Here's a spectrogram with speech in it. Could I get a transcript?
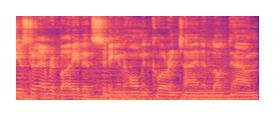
Cheers to everybody that's sitting at home in quarantine and lockdown,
